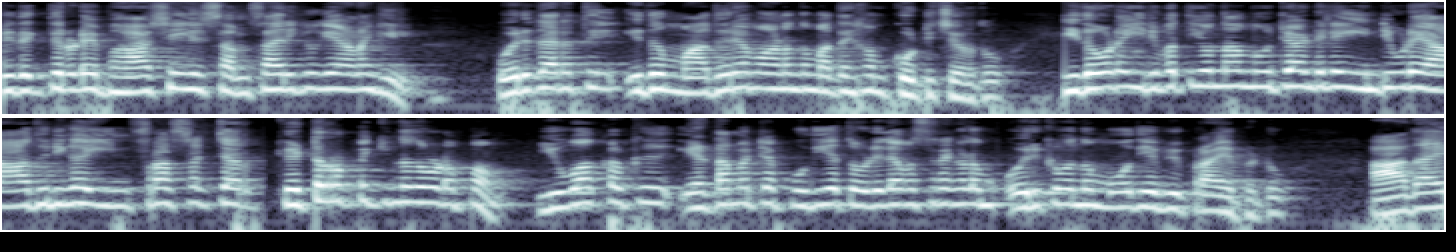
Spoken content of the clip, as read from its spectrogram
വിദഗ്ധരുടെ ഭാഷയിൽ സംസാരിക്കുകയാണെങ്കിൽ ഒരു തരത്തിൽ ഇത് മധുരമാണെന്നും അദ്ദേഹം കൂട്ടിച്ചേർത്തു. ഇതോടെ ഇരുപത്തിയൊന്നാം നൂറ്റാണ്ടിലെ ഇന്ത്യയുടെ ആധുനിക ഇൻഫ്രാസ്ട്രക്ചർ കെട്ടുറപ്പിക്കുന്നതോടൊപ്പം യുവാക്കൾക്ക് ഇടമറ്റ പുതിയ തൊഴിലവസരങ്ങളും ഒരുക്കുമെന്നും മോദി അഭിപ്രായപ്പെട്ടു. ആദായ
